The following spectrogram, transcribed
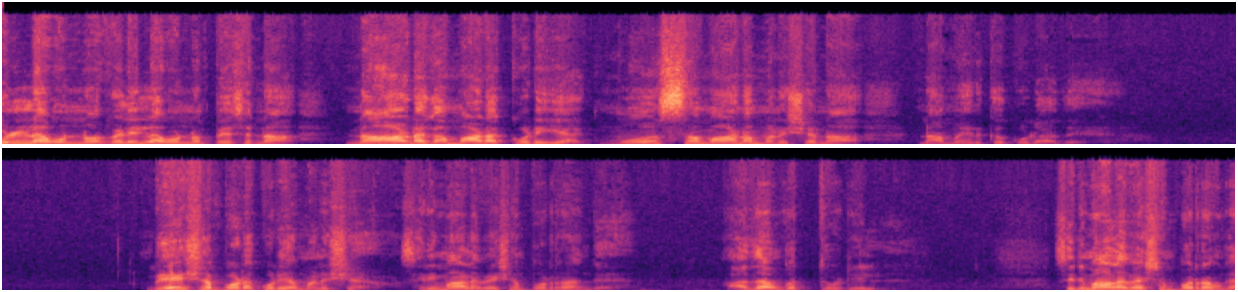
உள்ள ஒன்றும் வெளியில் ஒன்றும் பேசுனா நாடகம் ஆடக்கூடிய மோசமான மனுஷனாக நாம் இருக்கக்கூடாது. வேஷம் போடக்கூடிய மனுஷன் சினிமாவில் வேஷம் போடுறாங்க. அது அவங்க தொழில். சினிமாவில் வேஷம் போடுறவங்க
